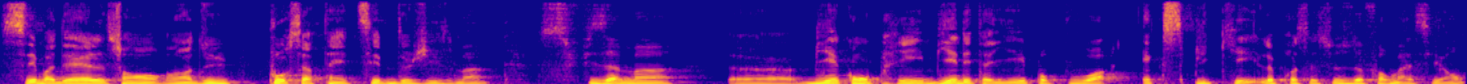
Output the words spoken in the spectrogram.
ces modèles sont rendus pour certains types de gisements suffisamment euh, bien compris, bien détaillés pour pouvoir expliquer le processus de formation,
